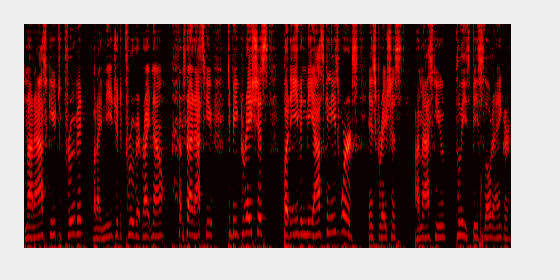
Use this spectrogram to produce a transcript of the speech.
I'm not asking you to prove it, but I need you to prove it right now. I'm not asking you to be gracious, but even me asking these words is gracious. I'm asking you, please be slow to anger.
